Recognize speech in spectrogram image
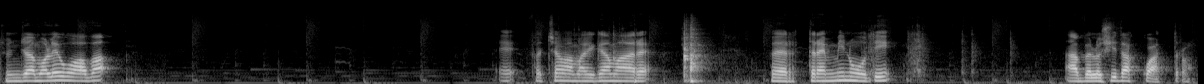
aggiungiamo le uova. E facciamo amalgamare per 3 minuti a velocità 4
